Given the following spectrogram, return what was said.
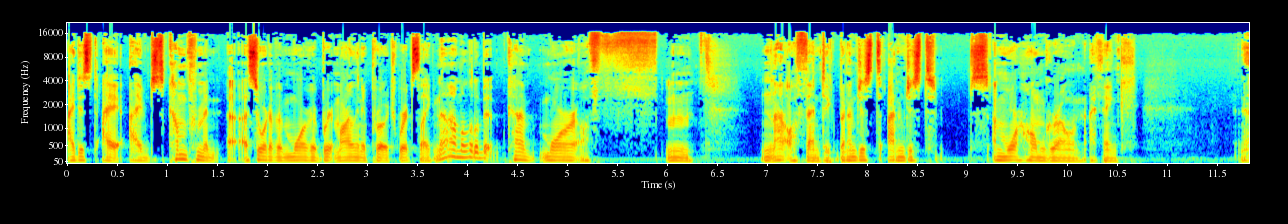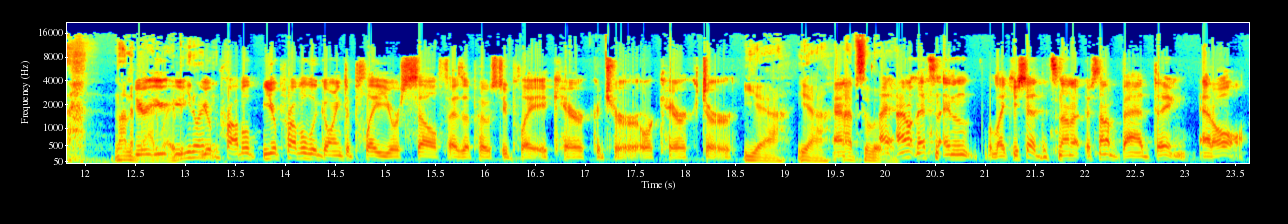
I just I I've just come from an, a sort of a more of a Brit Marling approach where it's like no, I'm a little bit kind of more auth- mm, not authentic, but I'm just I'm just I'm more homegrown. I think not in a You're, bad you, way, but you know you're, probably you're probably going to play yourself as opposed to play a caricature or character. yeah, yeah, And absolutely. I, I don't. That's and like you said, that's not a, it's not a bad thing at all.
